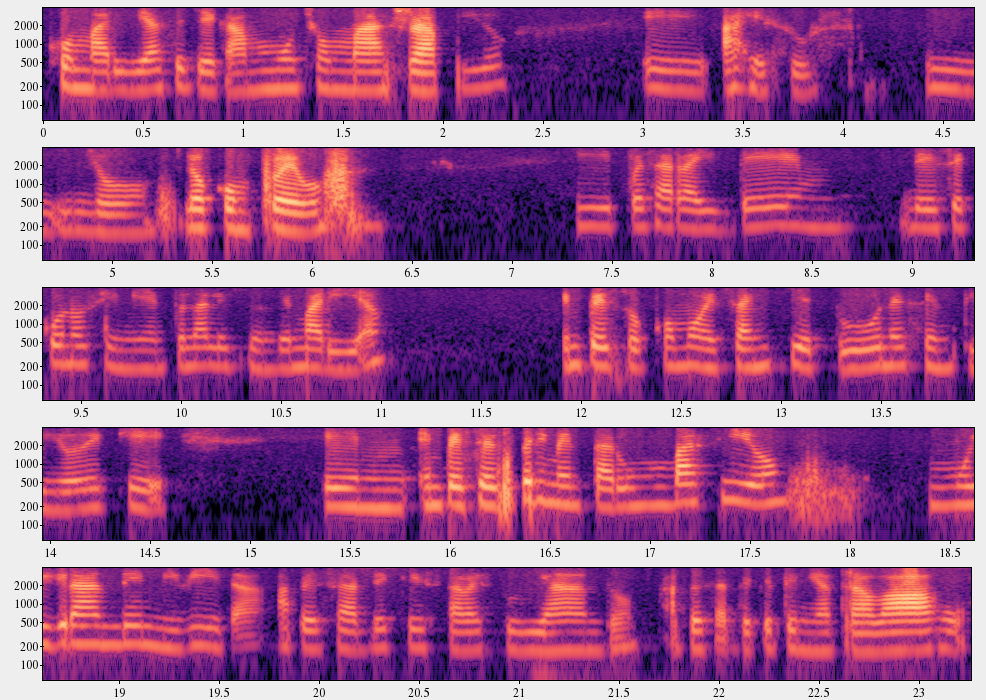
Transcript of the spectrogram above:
con María se llega mucho más rápido eh, a Jesús y lo, lo compruebo y pues a raíz de, de, ese conocimiento en la Legión de María, empezó como esa inquietud en el sentido de que eh, empecé a experimentar un vacío muy grande en mi vida, a pesar de que estaba estudiando, a pesar de que tenía trabajo,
